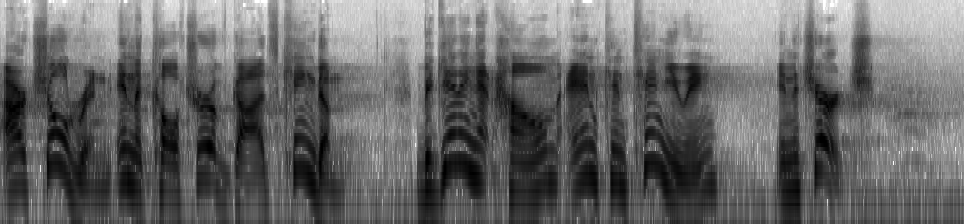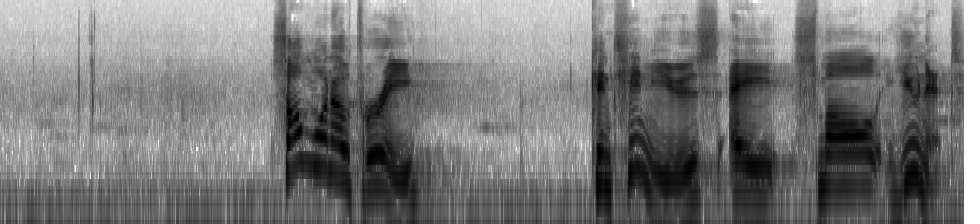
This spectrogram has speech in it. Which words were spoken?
our children in the culture of God's kingdom, beginning at home and continuing in the church. Psalm 103 continues a small unit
